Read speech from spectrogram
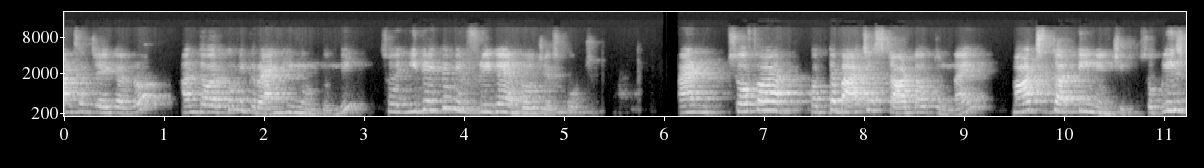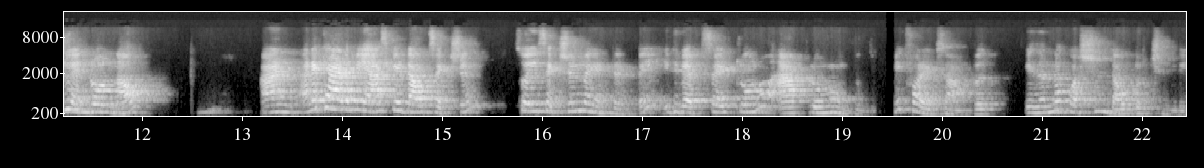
ఆన్సర్ చేయగలరో అంతవరకు మీకు ర్యాంకింగ్ ఉంటుంది. సో ఇదైతే మీరు ఫ్రీగా ఎన్రోల్ చేసుకోవచ్చు. అండ్ సోఫా కొత్త బ్యాచెస్ స్టార్ట్ అవుతున్నాయి. మార్చ్ థర్టీ నుంచి. So please do enroll now and Unacademy ask a doubt section so ఈ సెక్షన్లో ఏంటంటే ఇది వెబ్సైట్లోను యాప్లోనూ ఉంటుంది. మీకు ఫర్ ఎగ్జాంపుల్ ఏదన్నా క్వశ్చన్ డౌట్ వచ్చింది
